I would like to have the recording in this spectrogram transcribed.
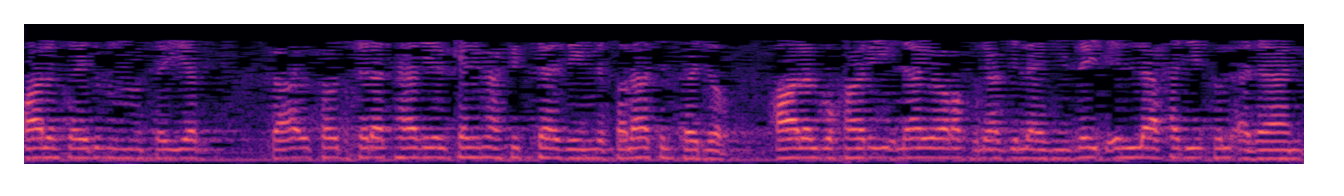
قال سيد بن المسيب فأدخلت هذه الكلمة في التأذين لصلاة الفجر. قال البخاري لا يعرف لعبد الله بن زيد إلا حديث الأذان.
